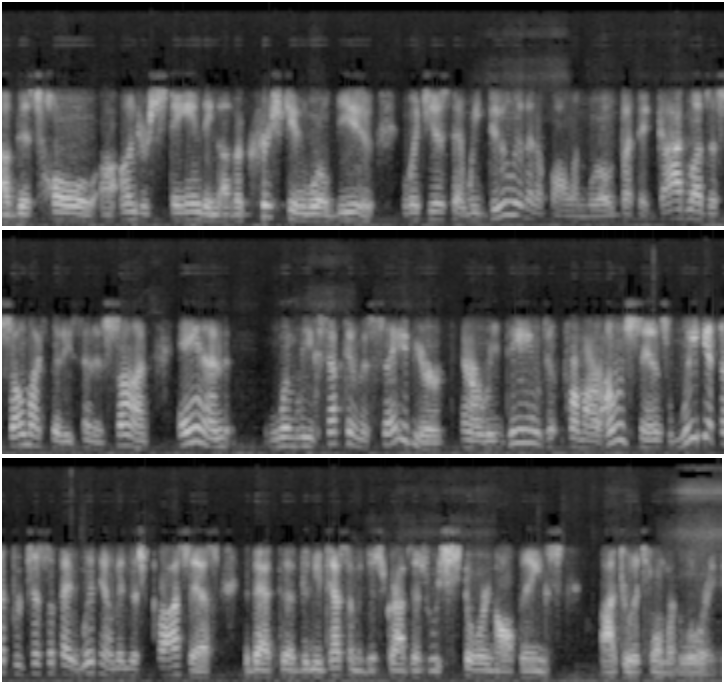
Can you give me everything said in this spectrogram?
of this whole uh, understanding of a Christian worldview, which is that we do live in a fallen world, but that God loves us so much that He sent His Son, and when we accept him as Savior and are redeemed from our own sins, we get to participate with him in this process that uh, the New Testament describes as restoring all things uh, to its former glory.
